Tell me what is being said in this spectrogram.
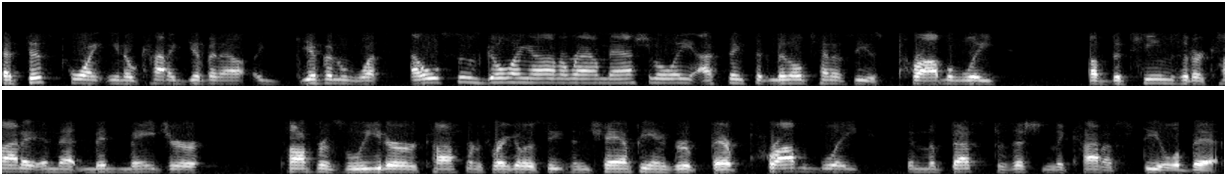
at this point, you know, kind of given out, given what else is going on around nationally, I think that Middle Tennessee is probably of the teams that are kind of in that mid-major conference leader, conference regular season champion group. They're probably in the best position to kind of steal a bit.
